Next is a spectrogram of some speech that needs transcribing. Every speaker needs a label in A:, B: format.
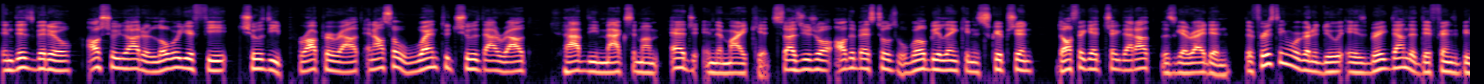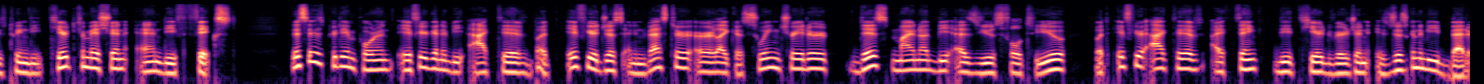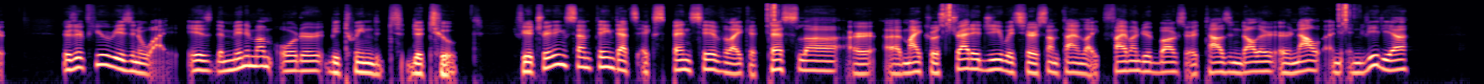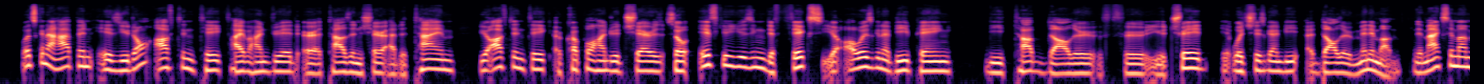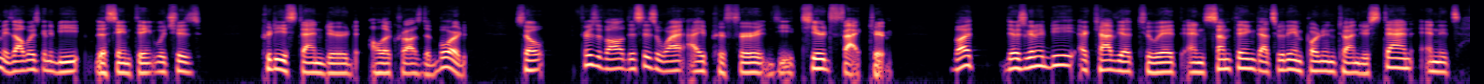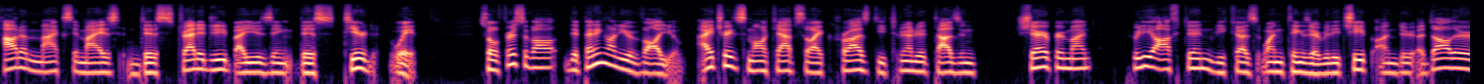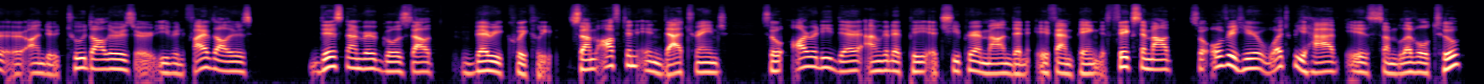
A: In this video, I'll show you how to lower your fee, choose the proper route, and also when to choose that route to have the maximum edge in the market. So as usual, all the best tools will be linked in the description. Don't forget to check that out. Let's get right in. The first thing we're going to do is break down the difference between the tiered commission and the fixed. This is pretty important if you're going to be active, but if you're just an investor or like a swing trader, this might not be as useful to you. But if you're active, I think the tiered version is just going to be better. There's a few reasons why. Is the minimum order between the, the two. If you're trading something that's expensive, like a Tesla or a MicroStrategy, which are sometimes like 500 bucks or $1,000, or now an NVIDIA, what's going to happen is you don't often take 500 or 1,000 share at a time. You often take a couple hundred shares. So if you're using the fix, you're always going to be paying the top dollar for your trade, which is going to be a dollar minimum. The maximum is always going to be the same thing, which is pretty standard all across the board. So First of all, this is why I prefer the tiered factor. But there's going to be a caveat to it and something that's really important to understand, and it's how to maximize this strategy by using this tiered way. So, first of all, depending on your volume, I trade small caps, so I cross the 300,000 share per month pretty often because when things are really cheap, under a dollar or under $2 or even $5, this number goes out very quickly. So I'm often in that range. So already there, I'm going to pay a cheaper amount than if I'm paying the fixed amount. So over here, what we have is some level two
